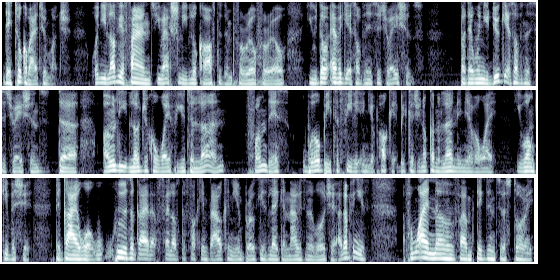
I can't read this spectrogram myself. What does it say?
they talk about it too much when you love your fans, you actually look after them for real, for real. You don't ever get yourself in these situations. But then when you do get yourself in these situations, the only logical way for you to learn from this will be to feel it in your pocket because you're not going to learn any other way. You won't give a shit. The guy, what? Who was the guy that fell off the fucking balcony and broke his leg and now he's in a wheelchair? I don't think he's, from what I know, if I'm digged into the story,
